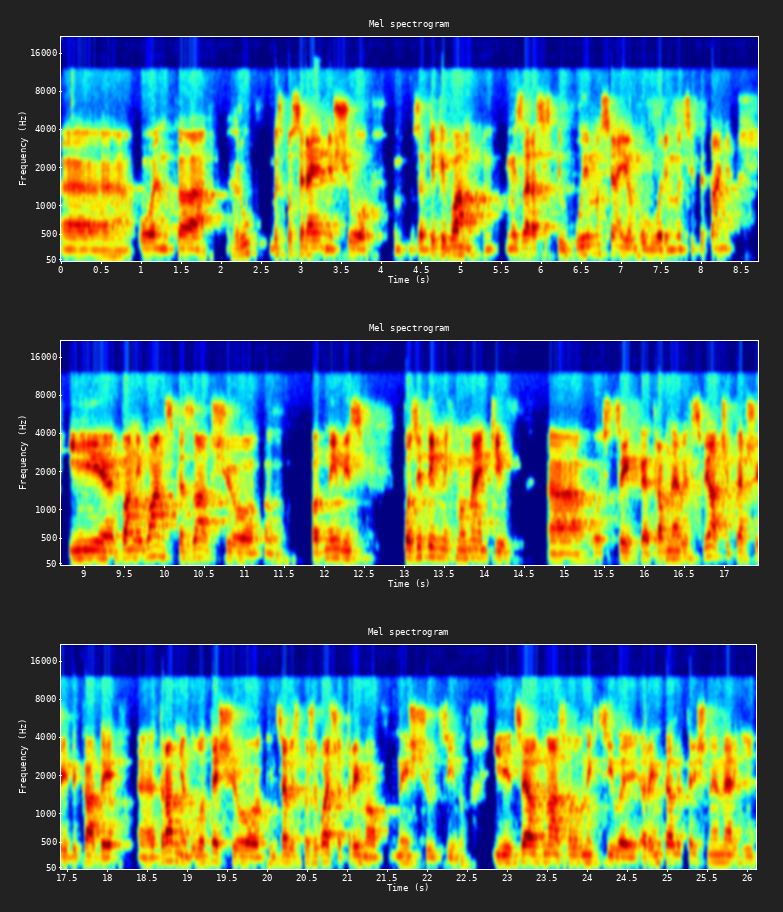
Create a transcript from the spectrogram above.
е, ОНК груп безпосередньо, що завдяки вам ми зараз і спілкуємося і обговорюємо ці питання. І пан Іван сказав, що е, одним із позитивних моментів е, ось цих е, травневих свят чи першої декади е, травня було те, що кінцевий споживач отримав нижчу ціну, і це одна з головних цілей ринка електричної енергії.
